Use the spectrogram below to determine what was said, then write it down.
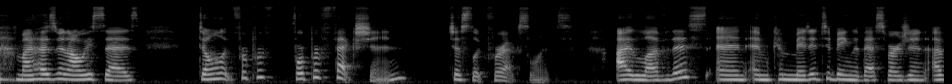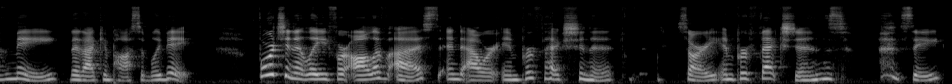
My husband always says, don't look for per- for perfection, just look for excellence. I love this and am committed to being the best version of me that I can possibly be. Fortunately for all of us and our imperfectionate, sorry, imperfections, see,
